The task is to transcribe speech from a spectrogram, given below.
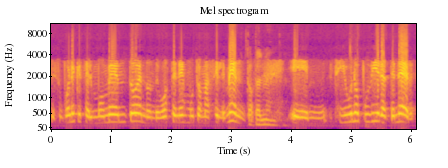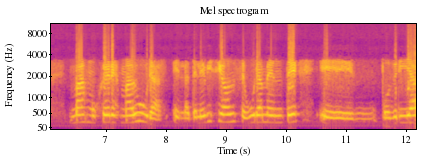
se supone que es el momento en donde vos tenés muchos más elementos. Totalmente. si uno pudiera tener más mujeres maduras en la televisión, seguramente eh, podría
